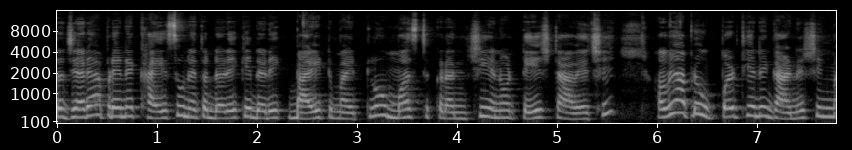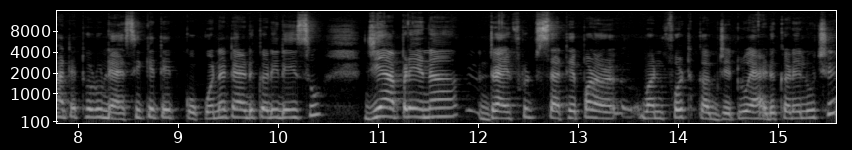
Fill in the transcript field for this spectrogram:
તો જ્યારે આપણે એને ખાઈશું ને તો દરેકે દરેક બાઇટમાં એટલો મસ્ત ક્રન્ચી એનો ટેસ્ટ આવે છે. હવે આપણે ઉપરથી એને ગાર્નિશિંગ માટે થોડું ડેસિકેટેડ કોકોનટ એડ કરી દઈશું. જે આપણે એના ડ્રાયફ્રૂટ સાથે પણ વન ફોર્થ કપ જેટલું એડ કરેલું છે.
